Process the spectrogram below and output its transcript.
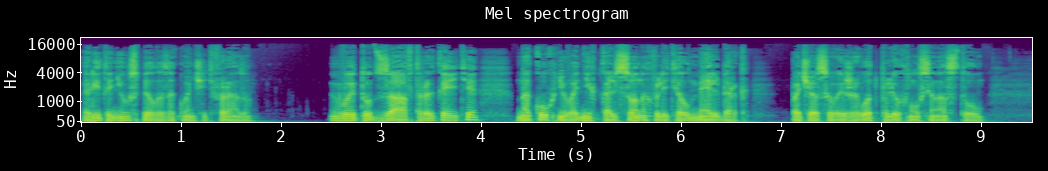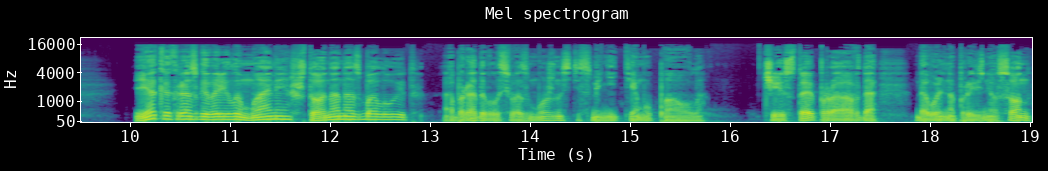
Рита не успела закончить фразу. «Вы тут завтракаете?» На кухню в одних кальсонах влетел Мельберг. Почесывая живот, плюхнулся на стул. «Я как раз говорила маме, что она нас балует», — обрадовалась возможности сменить тему Паула. «Чистая правда», — довольно произнес он,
